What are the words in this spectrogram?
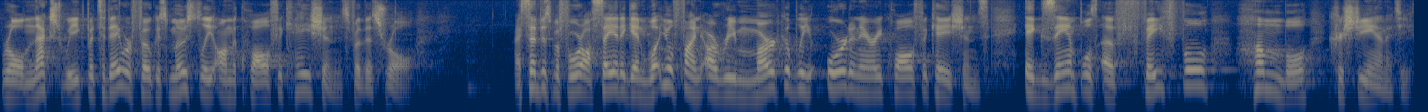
role next week, but today we're focused mostly on the qualifications for this role. I said this before, I'll say it again. What you'll find are remarkably ordinary qualifications, examples of faithful, humble Christianity.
